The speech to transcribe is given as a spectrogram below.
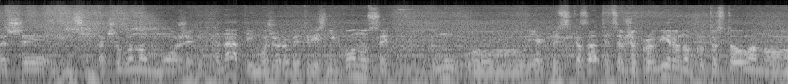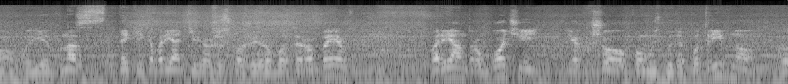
лише 8, так що воно може відгинати і може робити різні конуси. Тому, як би сказати, це вже провірено, протестовано. І в нас декілька варіантів я вже схожої роботи робив. Варіант робочий, якщо комусь буде потрібно, е,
